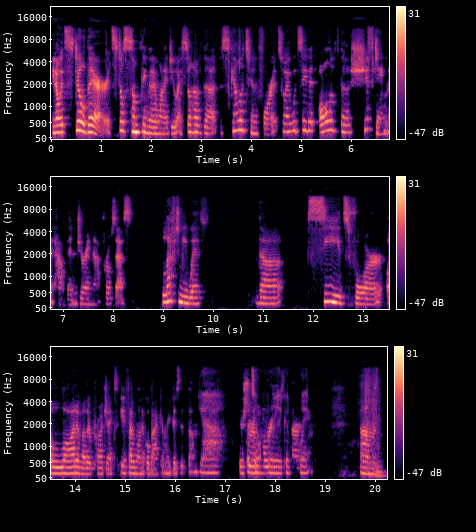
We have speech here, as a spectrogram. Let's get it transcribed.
You know it's still there. It's still something that i want to do. I still have the, the skeleton for it. So i would say that all of the shifting that happened during that process left me with the seeds for a lot of other projects if I want to go back and revisit them. Yeah, They're that's sort a of already really good point. Um,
